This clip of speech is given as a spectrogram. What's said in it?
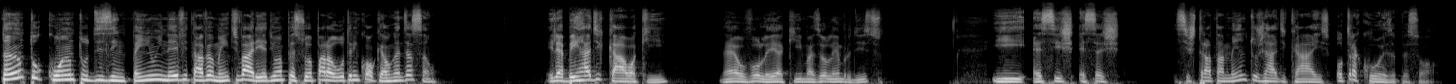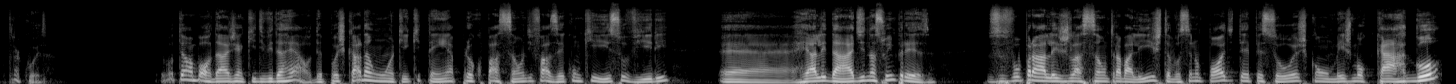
tanto quanto o desempenho inevitavelmente varia de uma pessoa para outra em qualquer organização. Ele é bem radical aqui, né? Eu vou ler aqui, mas eu lembro disso. E esses, esses, esses tratamentos radicais, outra coisa, pessoal, outra coisa. Eu vou ter uma abordagem aqui de vida real. Depois, cada um aqui que tem a preocupação de fazer com que isso vire é, realidade na sua empresa. Se for para a legislação trabalhista, você não pode ter pessoas com o mesmo cargo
